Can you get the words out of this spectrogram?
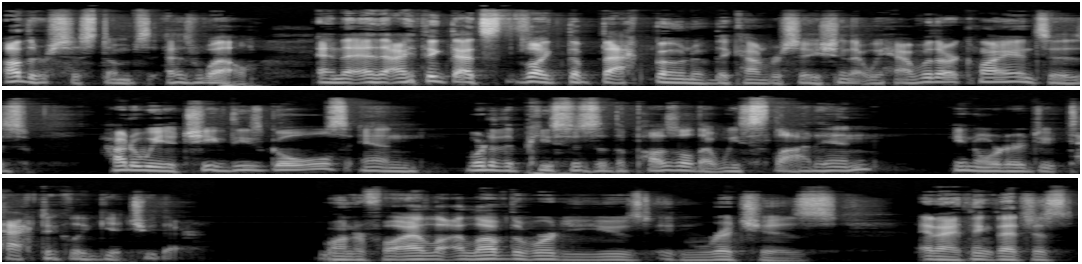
other systems as well. And, and I think that's like the backbone of the conversation that we have with our clients is how do we achieve these goals and what are the pieces of the puzzle that we slot in in order to tactically get you there. Wonderful. I, lo- I love the word you used, enriches. And I think that just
